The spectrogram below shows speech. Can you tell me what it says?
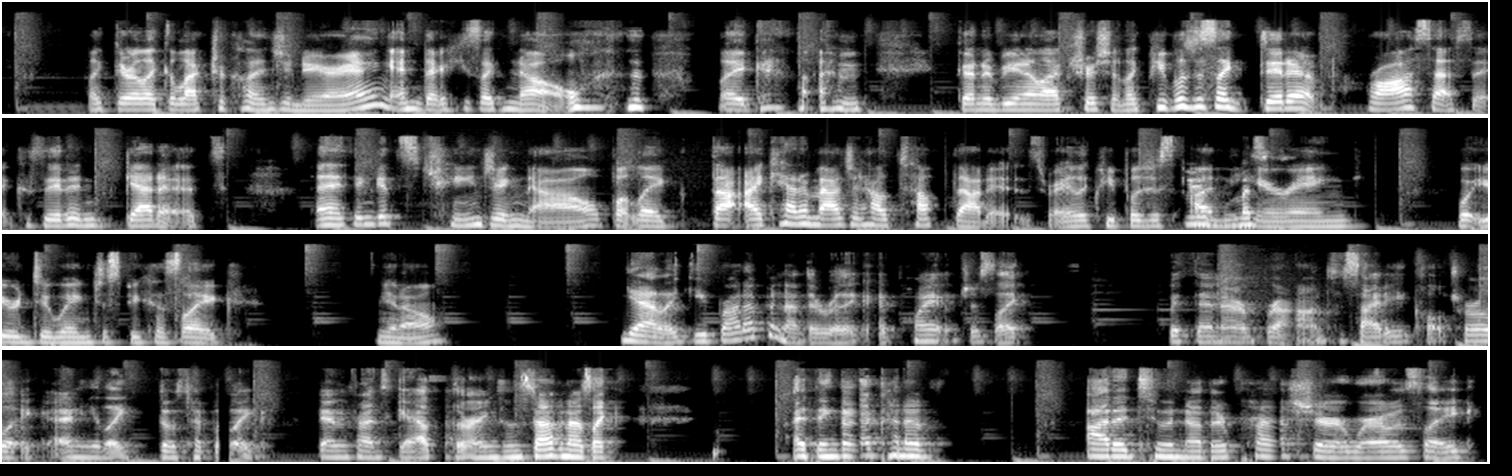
Like they're like electrical engineering. And he's like, No, like I'm going to be an electrician. Like people just like didn't process it because they didn't get it. And I think it's changing now, but like that, I can't imagine how tough that is, right? Like people just mm, unhearing what you're doing just because, like, you know, yeah, like you brought up another really good point, which is like within our brown society culture, like any like those type of like family friends gatherings and stuff. And I was like, I think that kind of added to another pressure where I was like,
